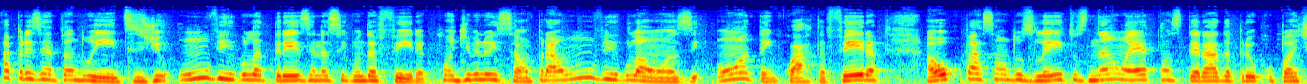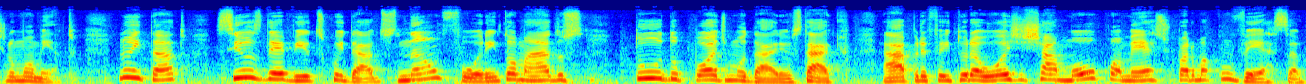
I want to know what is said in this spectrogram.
apresentando índices de 1,13 na segunda-feira, com diminuição para 1,11 ontem, quarta-feira, a ocupação dos leitos não é considerada preocupante no momento. No entanto, se os devidos cuidados não forem tomados, tudo pode mudar, Eustáquio. A prefeitura hoje chamou o comércio para uma conversa.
